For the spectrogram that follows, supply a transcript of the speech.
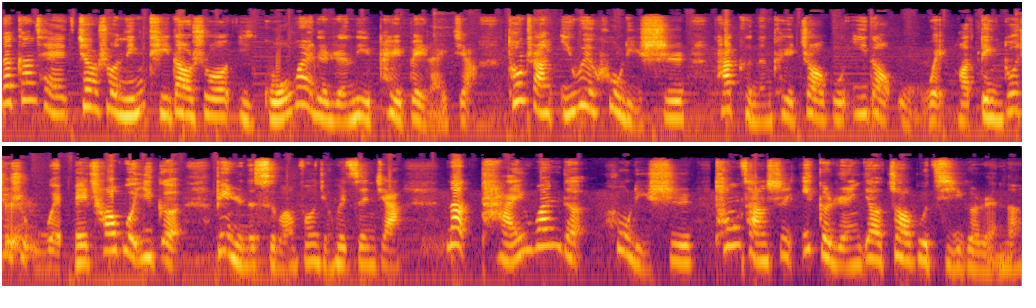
那刚才教授您提到说，以国外的人力配备来讲，通常一位护理师他可能可以照顾一到五位，哈，顶多就是五位，每超过一个病人的死亡风险会增加。那台湾的护理师通常是一个人要照顾几个人呢？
